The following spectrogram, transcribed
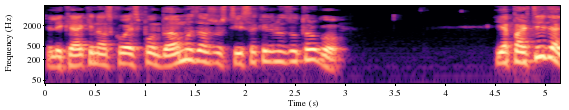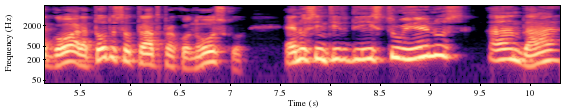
Ele quer que nós correspondamos à justiça que ele nos otorgou. E a partir de agora, todo o seu trato para conosco é no sentido de instruir-nos a andar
